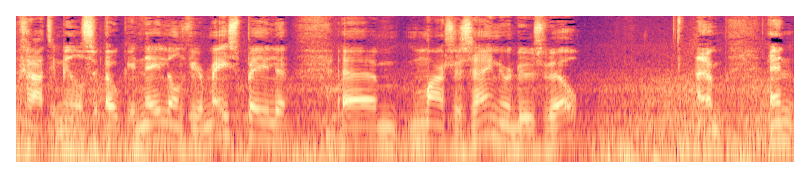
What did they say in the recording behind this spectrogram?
gaat inmiddels ook in Nederland weer meespelen. Um, maar ze zijn er dus wel. Um, en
